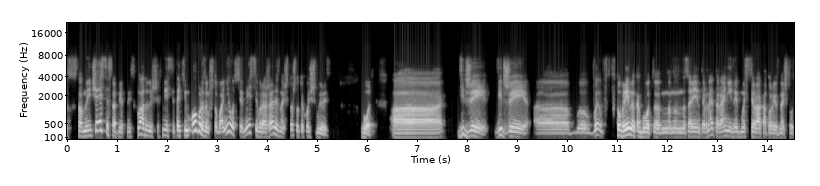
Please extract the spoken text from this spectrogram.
составные части, соответственно, и складываешь их вместе таким образом, чтобы они вот все вместе выражали, значит, то, что ты хочешь выразить. Вот. А, диджеи, диджеи, э, в, в то время как бы вот на, на заре интернета ранние веб-мастера, которые, значит, вот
